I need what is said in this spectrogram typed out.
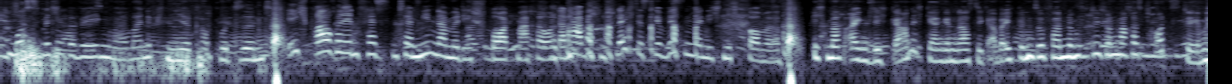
Ich muss mich bewegen, weil meine Knie kaputt sind. Ich brauche den festen Termin, damit ich Sport Sport mache. Und dann habe ich ein schlechtes Gewissen, wenn ich nicht komme. Ich mache eigentlich gar nicht gern Gymnastik, aber ich bin so vernünftig und mache es trotzdem.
